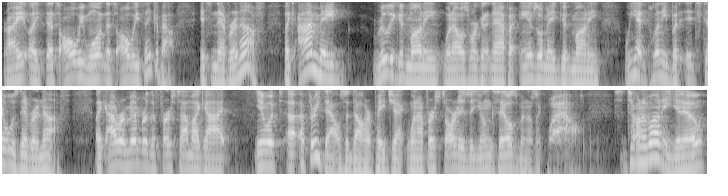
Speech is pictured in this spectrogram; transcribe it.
right? Like that's all we want. That's all we think about. It's never enough. Like I made really good money when I was working at Napa. Angela made good money. We had plenty, but it still was never enough. Like I remember the first time I got, you know what, a three thousand dollar paycheck when I first started as a young salesman. I was like, wow, it's a ton of money, you know.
